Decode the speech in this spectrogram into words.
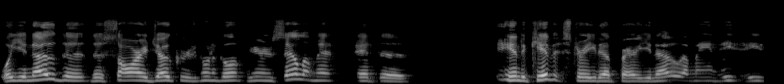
Well, you know the, the sorry joker is going to go up here and sell them at, at the end of Kivett Street up there, you know. I mean, he, he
